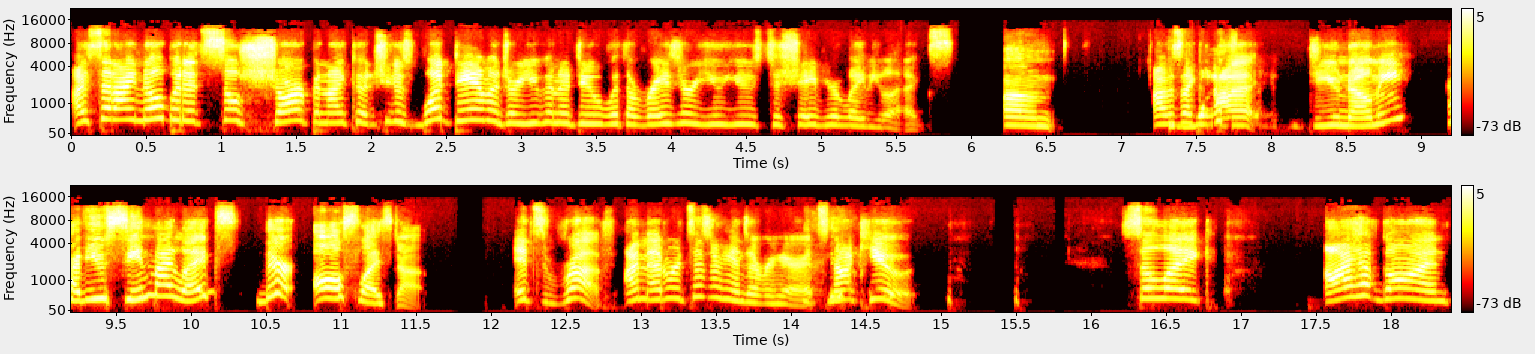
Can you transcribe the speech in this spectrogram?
I said, "I know, but it's still sharp, and I could." She goes, "What damage are you gonna do with a razor you use to shave your lady legs?" Um, I was like, uh, "Do you know me? have you seen my legs? They're all sliced up. It's rough. I'm Edward Scissorhands over here. It's not cute." so like, I have gone,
